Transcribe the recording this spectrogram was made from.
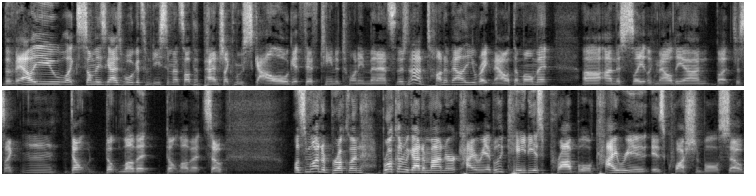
The value, like some of these guys will get some decent minutes off the bench, like Muscala will get 15 to 20 minutes. There's not a ton of value right now at the moment uh, on this slate, like Maledon, but just like mm, don't don't love it, don't love it. So Let's move on to Brooklyn. Brooklyn, we got him under Kyrie. I believe KD is probable. Kyrie is questionable. So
